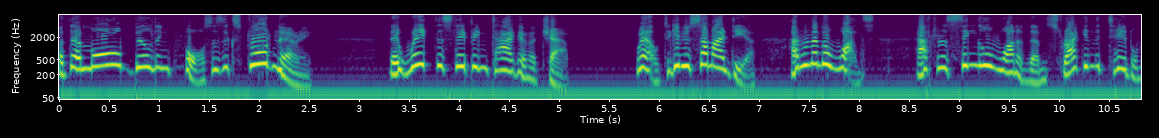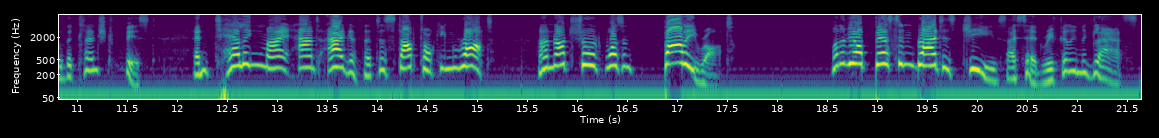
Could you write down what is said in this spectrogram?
but their moral building force is extraordinary. They wake the sleeping tiger in a chap. Well, to give you some idea, I remember once, after a single one of them striking the table with a clenched fist, and telling my Aunt Agatha to stop talking rot. I'm not sure it wasn't body rot. One of your best and brightest, Jeeves, I said, refilling the glass.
